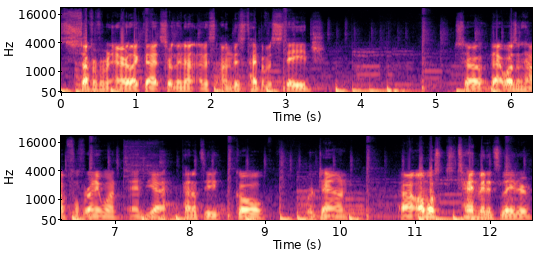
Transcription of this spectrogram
suffer from an error like that. Certainly not a, on this type of a stage. So that wasn't helpful for anyone. And yeah, penalty, goal. We're down. Uh, almost 10 minutes later,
